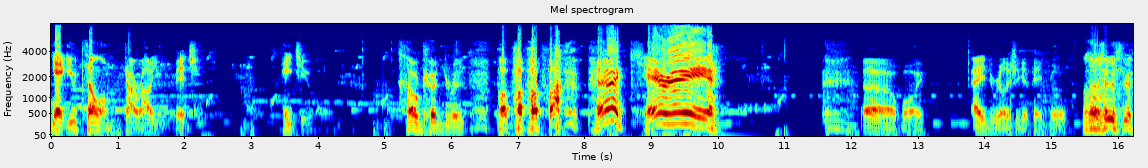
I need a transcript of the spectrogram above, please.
Yeah, you tell him, Kara, you bitch. Hate you. Oh, good, Drake. Pa pa pa pa. Peck Carry. Oh boy, I really should get paid for this.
